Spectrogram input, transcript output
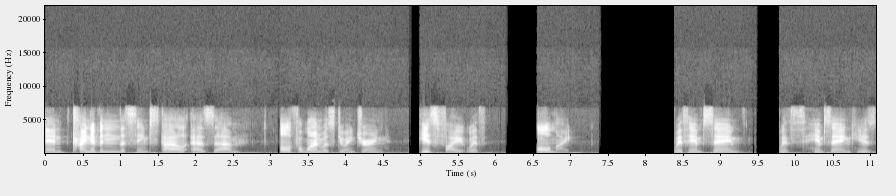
and kind of in the same style as um, All for One was doing during his fight with All Might, with him saying, with him saying his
